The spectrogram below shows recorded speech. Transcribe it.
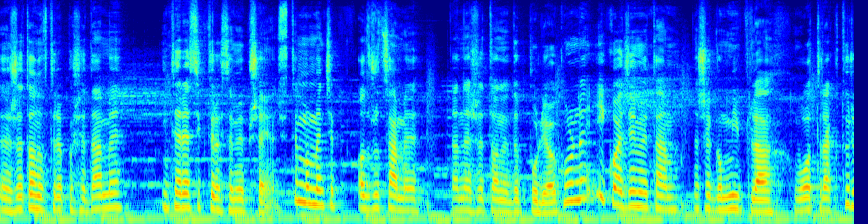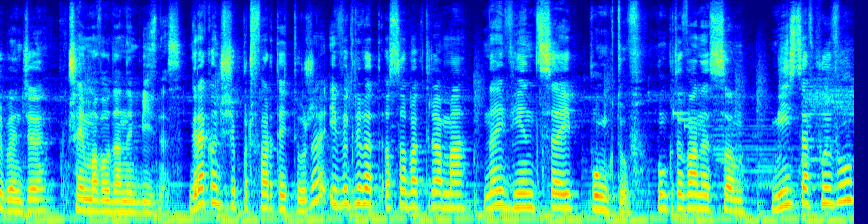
e, żetonów, które posiadamy, interesy, które chcemy przejąć. W tym momencie odrzucamy dane żetony do puli ogólnej i kładziemy tam naszego Mipla Łotra, który będzie przejmował dany biznes. Gra kończy się po czwartej turze i wygrywa osoba, która ma najwięcej punktów. Punktowane są miejsca wpływu,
